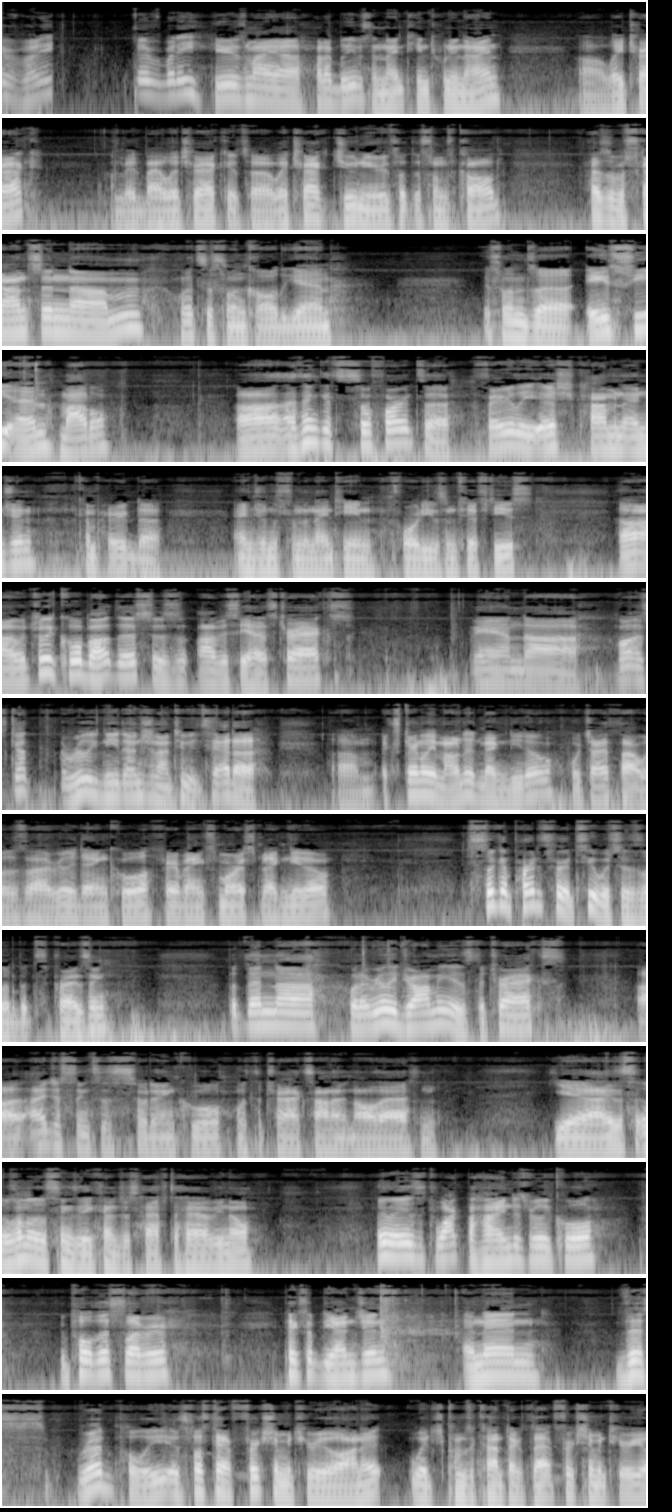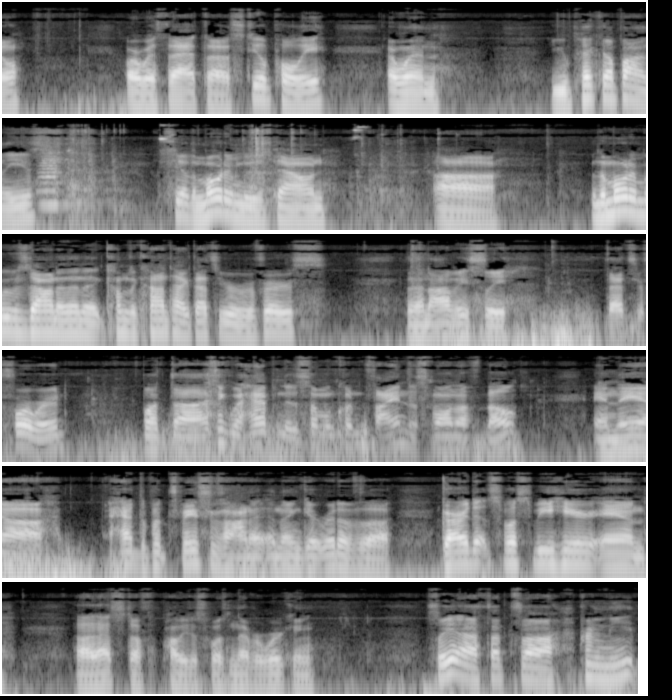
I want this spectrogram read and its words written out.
everybody. Hey everybody, here's my, uh, what I believe is a 1929 uh, Le Trac, uh, made by Le Trac. It's a Le Trac Junior is what this one's called. Has a Wisconsin, um, what's this one called again? This one's a ACN model. Uh, I think it's, so far, it's a fairly-ish common engine compared to engines from the 1940s and 50s. Uh, what's really cool about this is obviously it has tracks. And, uh, well, it's got a really neat engine on too. It's had a um, externally mounted magneto, which I thought was uh, really dang cool. Fairbanks Morse magneto. Still got parts for it too, which is a little bit surprising. But then uh, what really draw me is the tracks. Uh, I just think this is so dang cool with the tracks on it and all that. And yeah, just, it was one of those things that you kind of just have to have, you know. Anyways, to walk behind is really cool. We pull this lever, picks up the engine, and then this red pulley is supposed to have friction material on it, which comes in contact with that friction material or with that uh, steel pulley. And when you pick up on these, see how the motor moves down. Uh, when the motor moves down and then it comes in contact, that's your reverse. And then obviously that's your forward. But uh, I think what happened is someone couldn't find a small enough belt and they uh, had to put spacers on it and then get rid of the guard that's supposed to be here and uh, that stuff probably just was never working. So yeah, that's uh, pretty neat.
